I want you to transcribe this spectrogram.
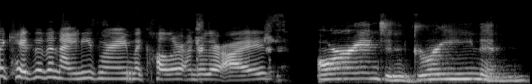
the kids of the 90s wearing the color under their eyes? Orange and green and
